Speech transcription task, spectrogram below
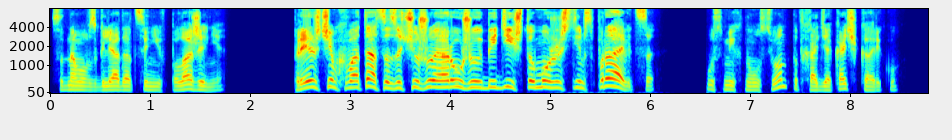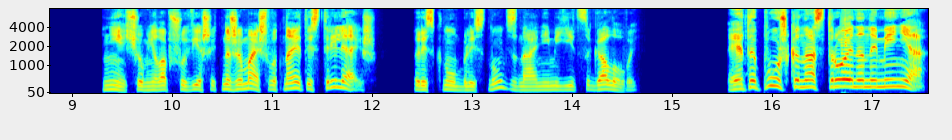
с одного взгляда оценив положение. «Прежде чем хвататься за чужое оружие, убедись, что можешь с ним справиться», — усмехнулся он, подходя к очкарику. «Нечего мне лапшу вешать, нажимаешь вот на это и стреляешь», — рискнул блеснуть знаниями яйцеголовой. «Эта пушка настроена на меня,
